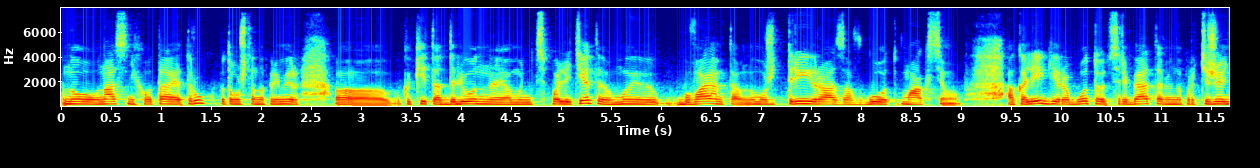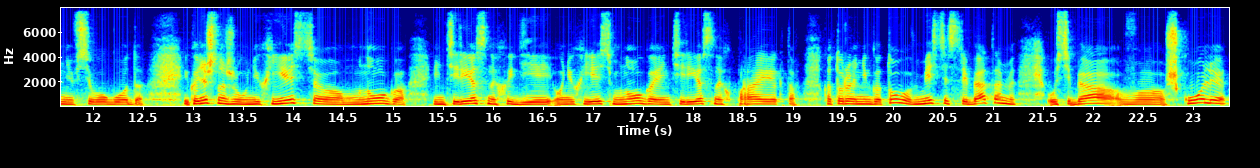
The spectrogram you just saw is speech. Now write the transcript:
но у нас не хватает рук, потому что, например, э, какие-то отдаленные муниципалитеты мы бываем там, ну, может, три раза в год максимум, а коллеги работают с ребятами на протяжении всего года. И, конечно же, у них есть э, много интересных идей, у них есть много интересных проектов, которые они готовы вместе с ребятами у себя в школе,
